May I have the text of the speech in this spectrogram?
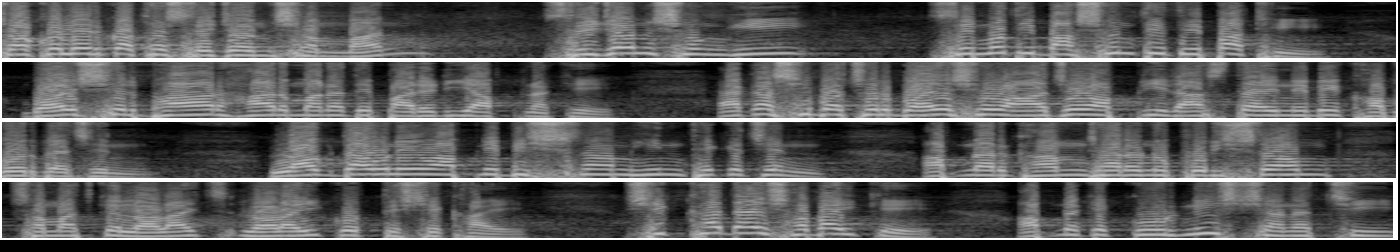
সকলের কথা সৃজন সম্মান। সৃজন সঙ্গী শ্রীমতী বাসন্তী ত্রিপাঠী, বয়সের ভার হার মানাতে পারেনি আপনাকে। একাশি বছর বয়সেও আজও আপনি রাস্তায় নেমে খবর বেচেন লকডাউনেও আপনি বিশ্রামহীন থেকেছেন। আপনার ঘাম ঝরানো পরিশ্রম সমাজকে লড়াই লড়াই করতে শেখায়। শিক্ষা দেয় সবাইকে। আপনাকে কুর্নিশ জানাচ্ছি,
